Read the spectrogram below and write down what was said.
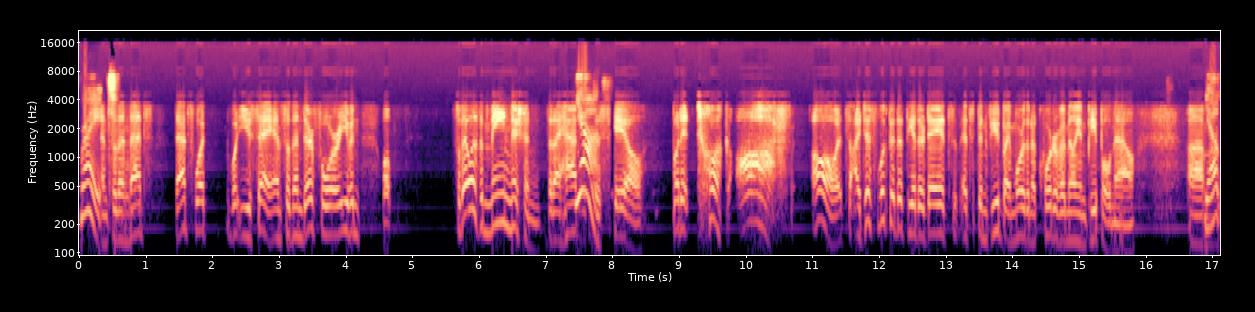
Right. And so then that's that's what what you say. And so then therefore even well so that was the main mission that I had yeah. with the scale, but it took off. Oh, it's I just looked at it the other day. It's it's been viewed by more than a quarter of a million people now. Um, yep.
